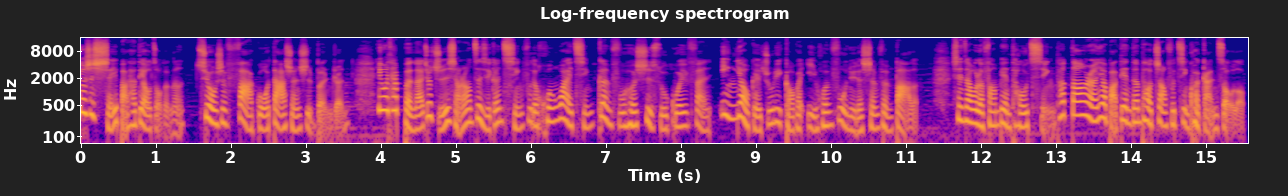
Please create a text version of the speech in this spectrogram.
又是谁把他调走的呢？就是法国大绅士本人，因为他本来就只是想让自己跟情妇的婚外情更符合世俗规范，硬要给朱莉搞个已婚妇女的身份罢了。现在为了方便偷情，他当然要把电灯泡丈夫尽快赶走了。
